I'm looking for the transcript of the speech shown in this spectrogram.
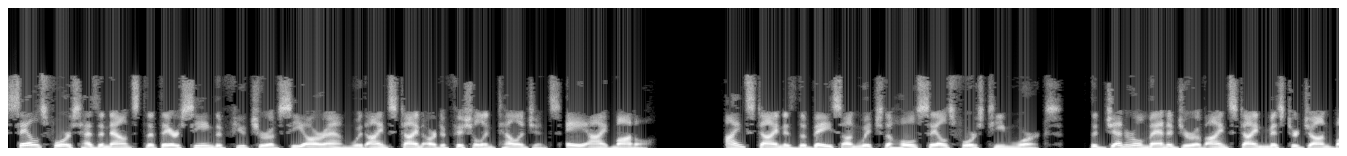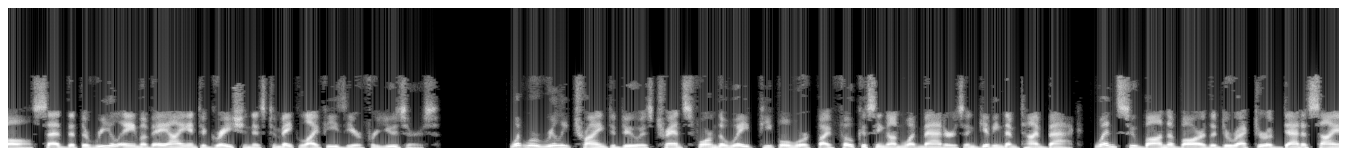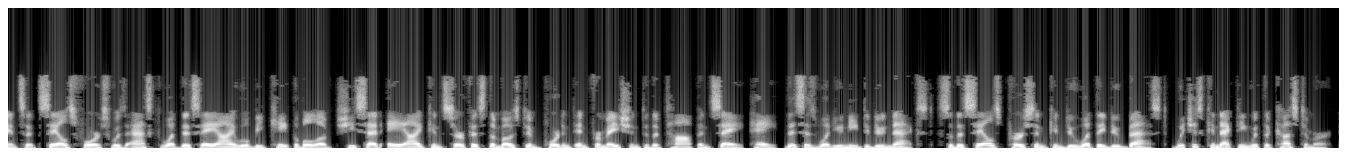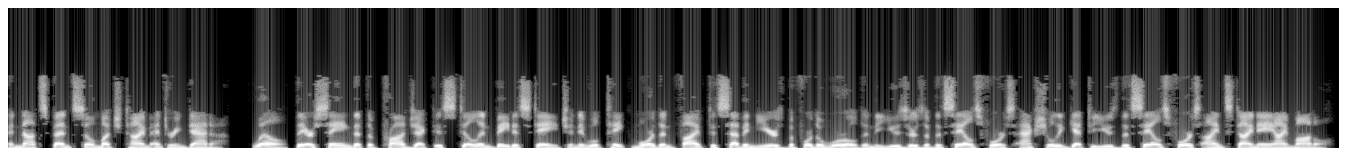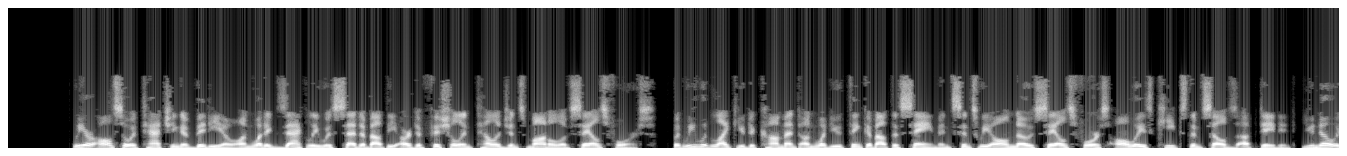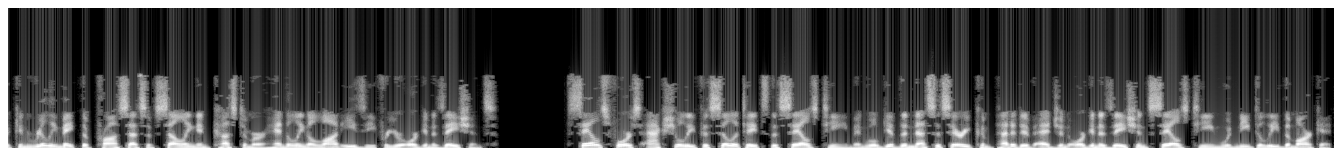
Salesforce has announced that they are seeing the future of CRM with Einstein Artificial Intelligence AI model. Einstein is the base on which the whole Salesforce team works. The general manager of Einstein Mr. John Ball said that the real aim of AI integration is to make life easier for users. What we're really trying to do is transform the way people work by focusing on what matters and giving them time back. When Shubha Nabar, the director of data science at Salesforce, was asked what this AI will be capable of, she said, AI can surface the most important information to the top and say, hey, this is what you need to do next, so the salesperson can do what they do best, which is connecting with the customer, and not spend so much time entering data. Well, they are saying that the project is still in beta stage and it will take more than 5 to 7 years before the world and the users of the Salesforce actually get to use the Salesforce Einstein AI model. We are also attaching a video on what exactly was said about the artificial intelligence model of Salesforce. But we would like you to comment on what you think about the same and since we all know Salesforce always keeps themselves updated, you know it can really make the process of selling and customer handling a lot easy for your organizations. Salesforce actually facilitates the sales team and will give the necessary competitive edge an organization's sales team would need to lead the market.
